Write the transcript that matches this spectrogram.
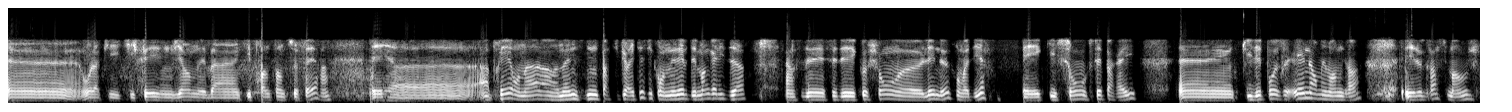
euh, voilà, qui, qui fait une viande, eh ben, qui prend le temps de se faire. hein. Et euh, après, on a on a une, une particularité, c'est qu'on élève des mangalitzas. Alors, C'est des, c'est des cochons euh, laineux, on va dire. Et qui sont, c'est pareil, euh, qui déposent énormément de gras et le gras se mange.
